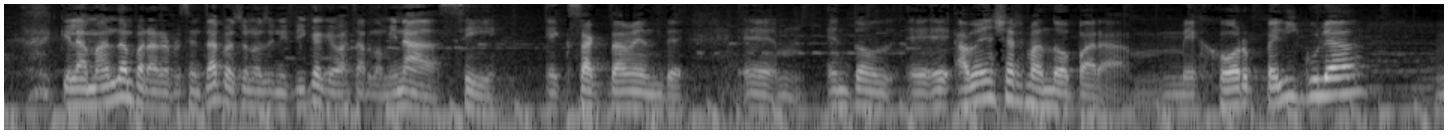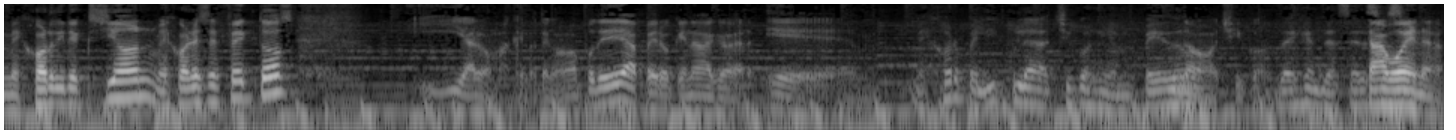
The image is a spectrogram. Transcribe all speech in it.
que la mandan para representar, pero eso no significa que va a estar nominada. Sí, exactamente. Eh, entonces, eh, Avengers mandó para mejor película, mejor dirección, mejores efectos y algo más que no tengo más puta idea, pero que nada que ver. Eh, Mejor película, chicos, ni en pedo. No, chicos. Dejen de hacer está eso. buena.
